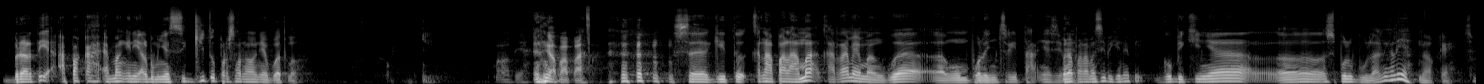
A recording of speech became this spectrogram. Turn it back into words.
Berarti apakah emang ini albumnya segitu personalnya buat lo? Maaf ya. Enggak apa-apa. Segitu. Kenapa lama? Karena memang gue eh, ngumpulin ceritanya sih. Berapa lama sih bikinnya, Pi? Gue bikinnya eh, 10 bulan kali ya. Oke. 10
